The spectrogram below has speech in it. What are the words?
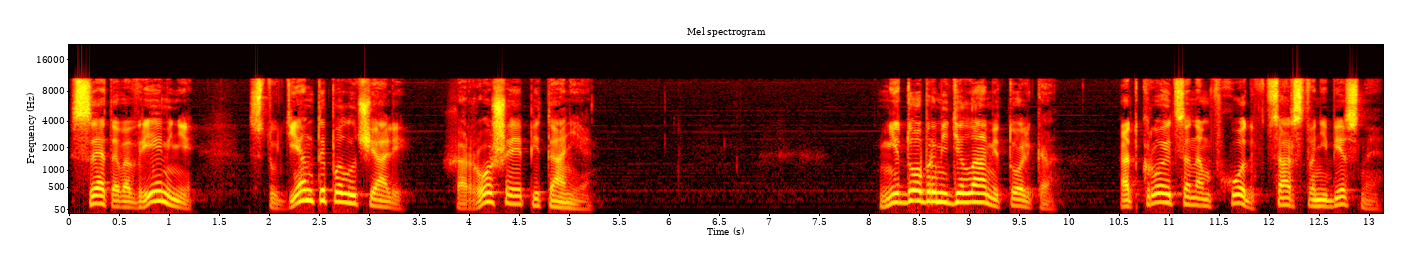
С этого времени студенты получали хорошее питание. Недобрыми делами только откроется нам вход в Царство Небесное,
